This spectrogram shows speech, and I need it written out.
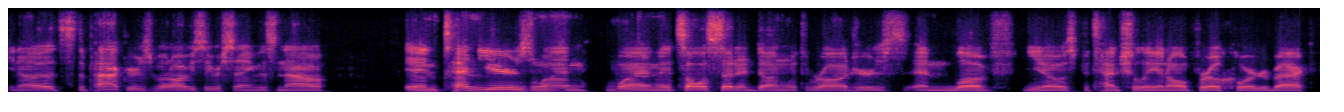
you know it's the Packers, but obviously we're saying this now in 10 years when when it's all said and done with Rodgers and Love, you know, is potentially an all pro quarterback,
